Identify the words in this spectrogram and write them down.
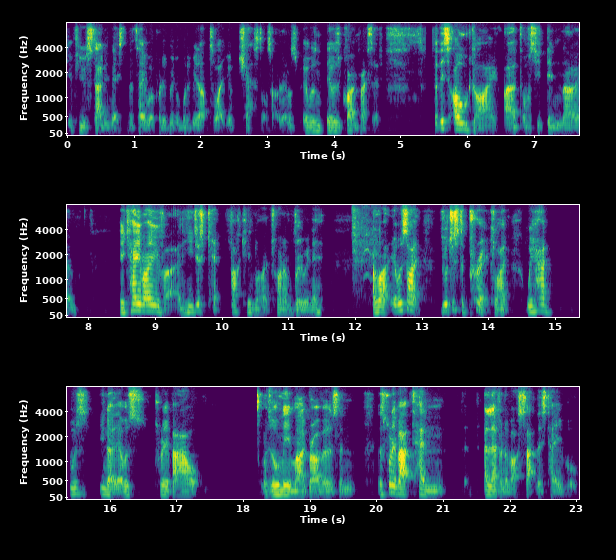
if you were standing next to the table, it probably would have been up to like your chest or something. It was, it was, it was quite impressive. But this old guy, I obviously didn't know him. He came over and he just kept fucking like trying to ruin it. And like it was like you're just a prick. Like we had, it was you know there was probably about it was all me and my brothers and there's probably about 10, 11 of us sat at this table.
